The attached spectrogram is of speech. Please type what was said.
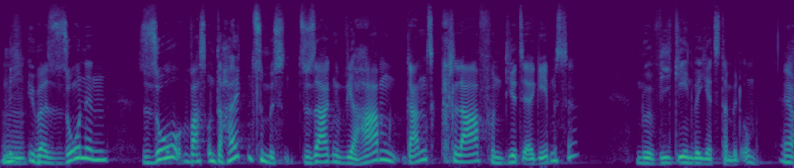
Mhm. mich über so einen, so was unterhalten zu müssen. Zu sagen, wir haben ganz klar fundierte Ergebnisse. Nur wie gehen wir jetzt damit um? Ja.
